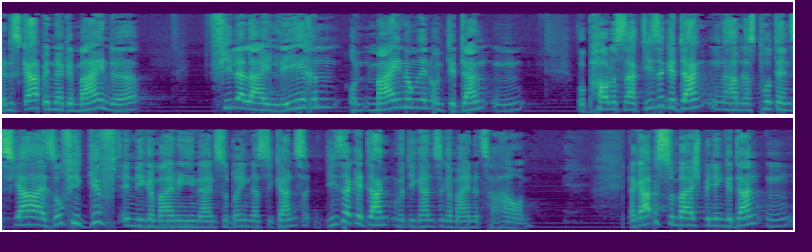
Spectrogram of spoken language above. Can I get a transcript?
Denn es gab in der Gemeinde vielerlei Lehren und Meinungen und Gedanken, wo Paulus sagt, diese Gedanken haben das Potenzial, so viel Gift in die Gemeinde hineinzubringen, dass die ganze, dieser Gedanken wird die ganze Gemeinde zerhauen. Da gab es zum Beispiel den Gedanken,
